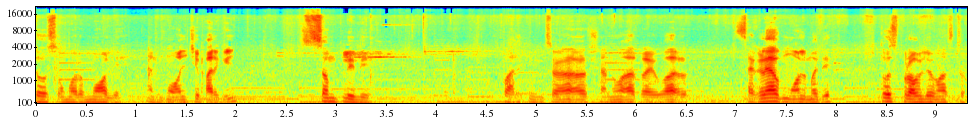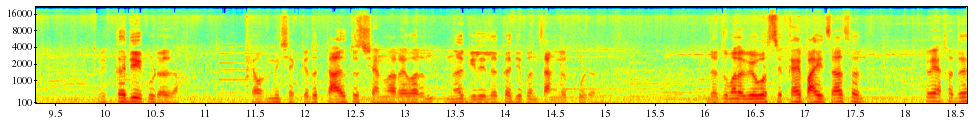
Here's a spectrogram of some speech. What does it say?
तो समोर मॉल आहे. आणि मॉलची पार्किंग संपलेली आहे. पार्किंगचा शनिवार रविवार सगळ्या मॉलमध्ये तोच प्रॉब्लेम असतो. तुम्ही कधी कुठं जा. त्यामुळे मी शक्यतो टाळतोच शनिवार रविवार न गेलेलं कधी पण चांगलं पुढं जर तुम्हाला व्यवस्थित काय पाहायचं असेल किंवा एखादं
